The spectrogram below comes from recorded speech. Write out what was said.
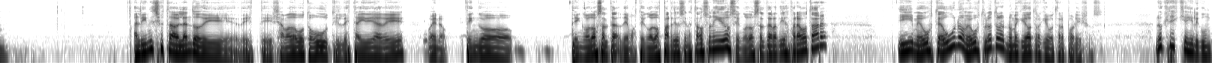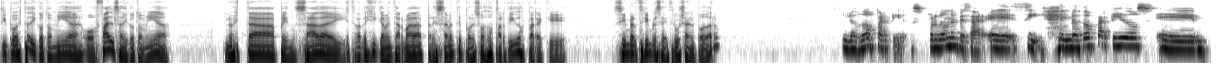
al inicio estaba hablando de, este llamado voto útil, de esta idea de, bueno, tengo, tengo, dos tengo dos partidos en Estados Unidos, tengo dos alternativas para votar, y me gusta uno, me gusta el otro, no me queda otra que votar por ellos. ¿No crees que hay algún tipo de esta dicotomía o falsa dicotomía no está pensada y estratégicamente armada precisamente por esos dos partidos para que siempre, siempre se distribuyan el poder? Los dos partidos. ¿Por dónde empezar? Eh, sí, los dos partidos, eh,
